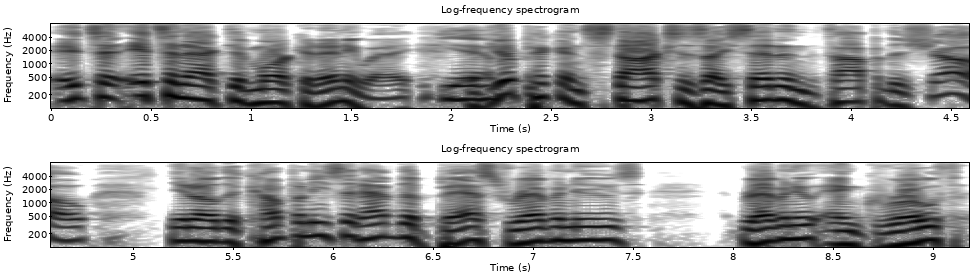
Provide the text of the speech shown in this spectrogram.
it's a it's an active market anyway. Yeah. If you're picking stocks, as I said in the top of the show, you know the companies that have the best revenues, revenue and growth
